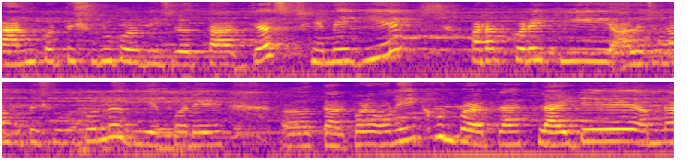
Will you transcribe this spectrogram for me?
রান করতে শুরু করে দিয়েছিল। তার জাস্ট থেমে গিয়ে হঠাৎ করে কি আলোচনা হতে শুরু করল, দিয়ে পরে তারপরে অনেকক্ষণ পরে ফ্লাইটে আমরা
